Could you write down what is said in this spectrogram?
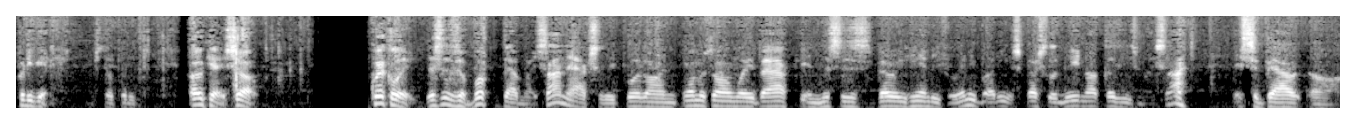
pretty good. I'm still pretty good. Okay, so quickly, this is a book that my son actually put on Amazon way back, and this is very handy for anybody, especially me, not because he's my son. It's about uh,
